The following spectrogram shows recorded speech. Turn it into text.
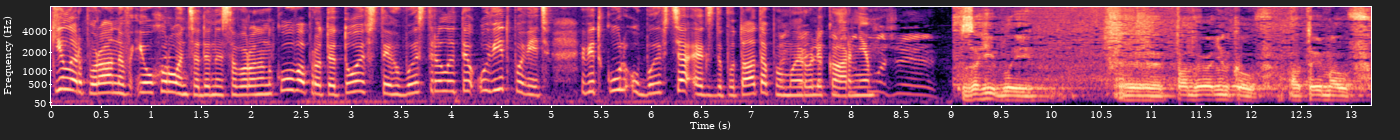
Кілер поранив і охоронця Дениса Вороненкова, проте той встиг вистрелити у відповідь. Від куль убивця екс-депутата помер у лікарні. Загиблий е, пан Вороненков отримав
